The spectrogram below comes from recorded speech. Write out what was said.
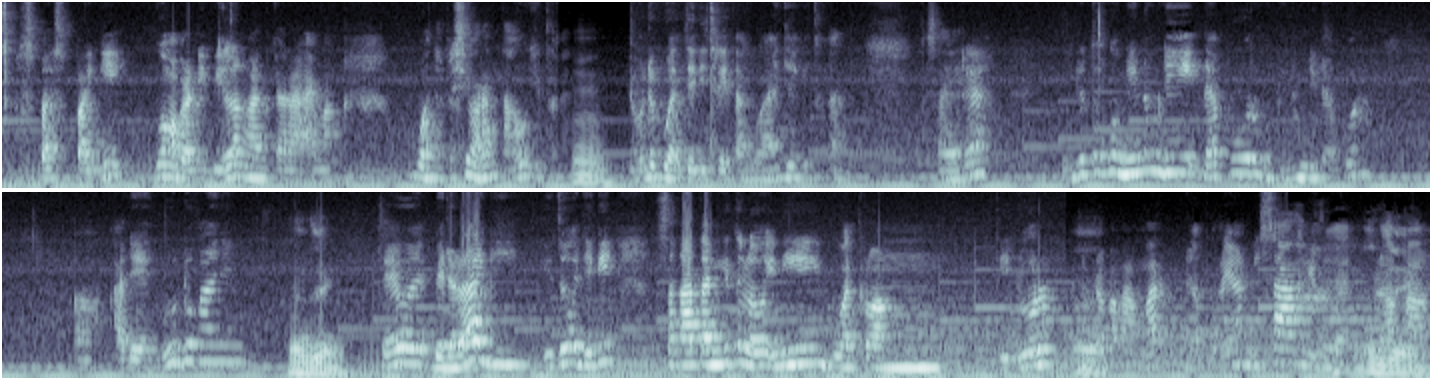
Terus pas pagi gue nggak berani bilang kan karena emang buat apa sih orang tahu? gitu kan. Hmm. ya udah buat jadi cerita gue aja gitu kan. Terus akhirnya ya udah tuh gue minum di dapur gue minum di dapur. Eh, ada yang duduk aja Anjing. cewek beda lagi. Itu jadi sekatan gitu loh. Ini buat ruang tidur Hmm. beberapa kamar dapurnya misah gitu kan Anjing. belakang.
